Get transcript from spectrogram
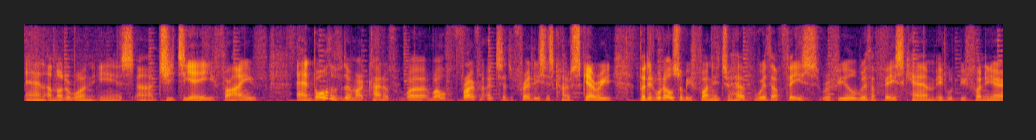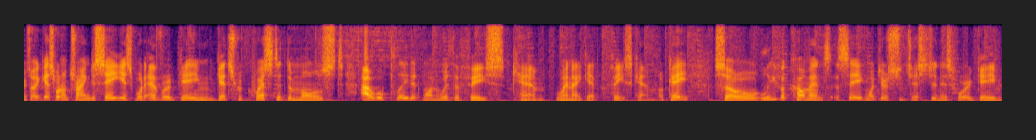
and another one is uh, GTA 5 and both of them are kind of uh, well Five Nights at Freddy's is kind of scary but it would also be funny to have with a face reveal with a face cam it would be funnier so I guess what I'm trying to say is whatever game gets requested the most I will play that one with a face cam when I get a face cam okay so leave a comment saying what your suggestion is for a game.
